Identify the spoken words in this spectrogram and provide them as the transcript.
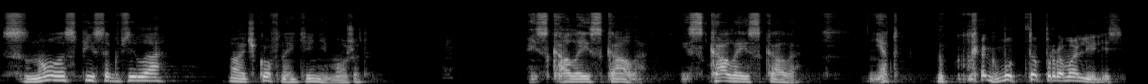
снова список взяла, а очков найти не может. Искала, искала, искала, искала. Нет, как будто промолились.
